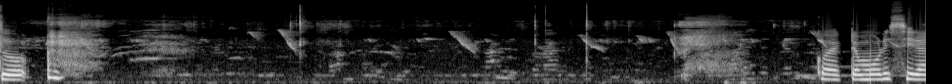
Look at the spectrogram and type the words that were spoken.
তো কয়েকটা মরিচ চিরা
